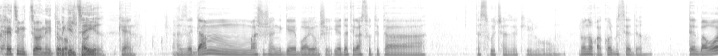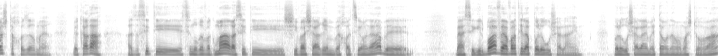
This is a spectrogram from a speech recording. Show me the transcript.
חצי מקצוענית. לא בגיל מקצוענית. צעיר. כן. אז זה גם משהו שאני גאה בו היום, שידעתי לעשות את, ה... את הסוויץ' הזה, כאילו, לא נורא, הכל בסדר. תן בראש, אתה חוזר מהר. וקרה. אז עשיתי, עשינו רבע גמר, עשיתי שבעה שערים בחצי עונה ב... באסי גלבוע, ועברתי להפועל ירושלים. הפועל ירושלים הייתה עונה ממש טובה.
